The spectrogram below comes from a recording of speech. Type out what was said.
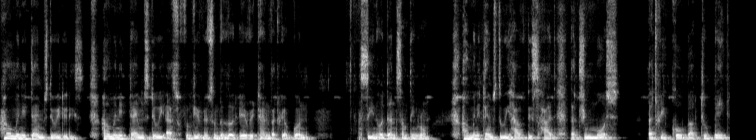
How many times do we do this? How many times do we ask for forgiveness from the Lord every time that we have gone, seen, or done something wrong? How many times do we have this heart, that remorse, that we go back to beg?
